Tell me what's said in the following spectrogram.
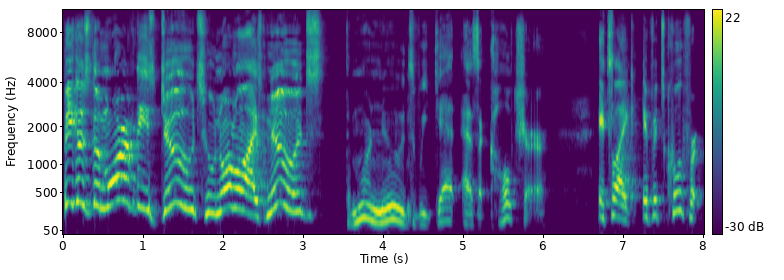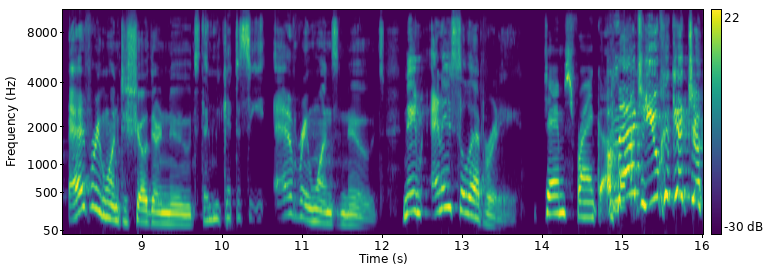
Because the more of these dudes who normalize nudes, the more nudes we get as a culture. It's like if it's cool for everyone to show their nudes, then we get to see everyone's nudes. Name any celebrity. James Franco. Imagine you could get your.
